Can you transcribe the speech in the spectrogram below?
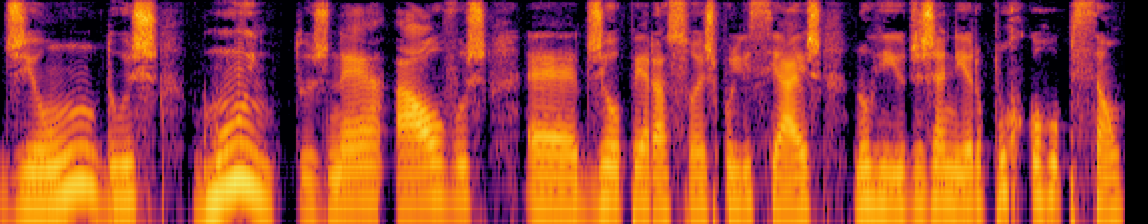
de um dos muitos né, alvos é, de operações policiais no Rio de Janeiro por corrupção.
